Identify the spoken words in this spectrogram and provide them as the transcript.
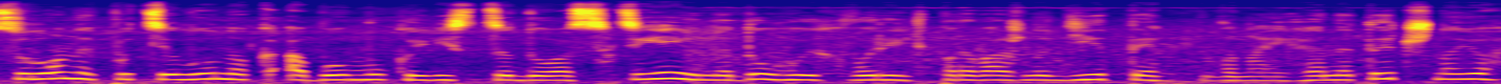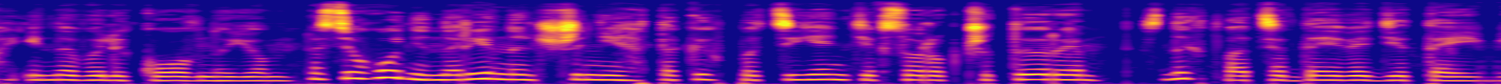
Солоний поцілунок або муковісцидоз. Цією недугою хворіють переважно діти. Вона й генетичною і невиліковною. На сьогодні на Рівненщині таких пацієнтів 44, з них 29 дітей.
